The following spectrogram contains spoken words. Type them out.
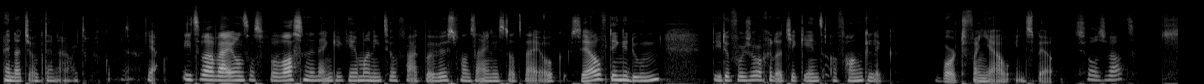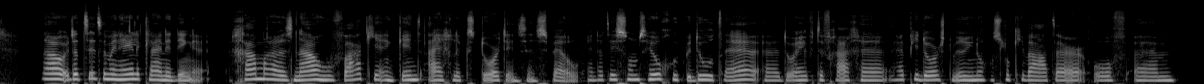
En dat je ook daarna weer terugkomt. Ja. ja. Iets waar wij ons als volwassenen denk ik helemaal niet zo vaak bewust van zijn, is dat wij ook zelf dingen doen die ervoor zorgen dat je kind afhankelijk wordt van jou in het spel. Zoals wat? Nou, dat zit hem in hele kleine dingen. Ga maar eens na hoe vaak je een kind eigenlijk stoort in zijn spel. En dat is soms heel goed bedoeld, hè? Uh, door even te vragen: heb je dorst? Wil je nog een slokje water? Of um,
